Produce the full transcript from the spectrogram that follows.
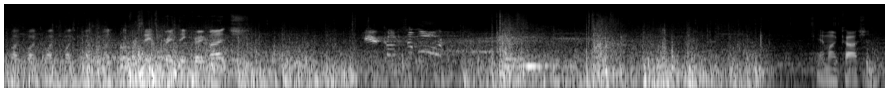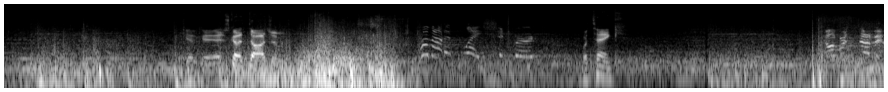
Come on, come on, come on, come on, come on, come on. First aid spray, thank you very much. On caution. Okay, okay, I just gotta dodge him. Come out and play, shitbird. What tank? Number seven.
